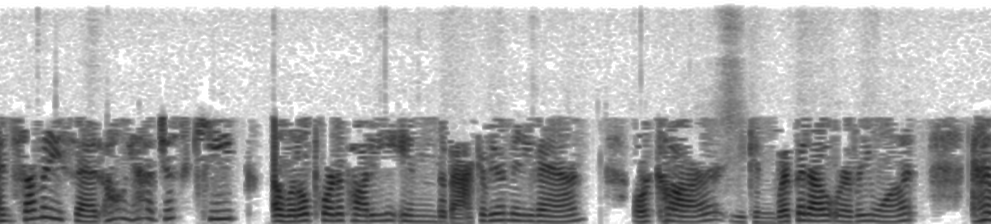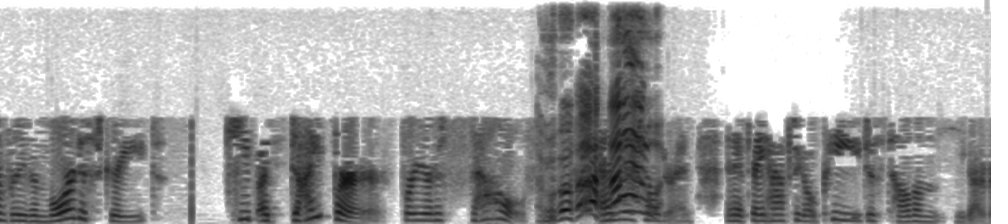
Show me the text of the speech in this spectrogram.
And somebody said, oh yeah, just keep a little porta potty in the back of your minivan or car. You can whip it out wherever you want. And for even more discreet, keep a diaper for yourself and your children. And if they have to go pee, just tell them you gotta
